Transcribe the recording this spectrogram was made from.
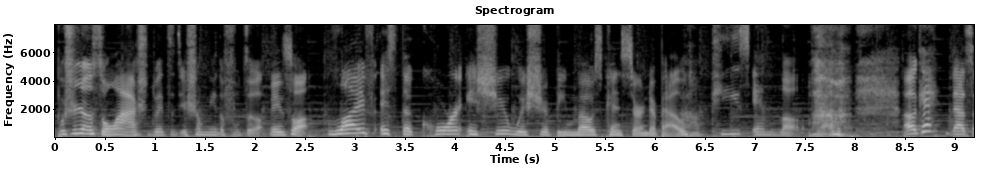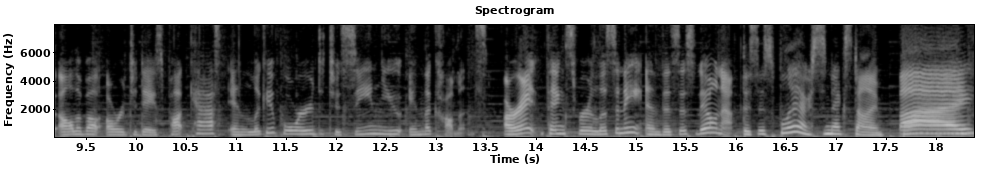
不是认怂啊，是对自己生命的负责。没错，Life is the core issue we should be most concerned about. Peace and love. Okay, that's all about our today's podcast and looking forward to seeing you in the comments. All right, thanks for listening, and this is Leona. This is Blair. See you next time. Bye.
